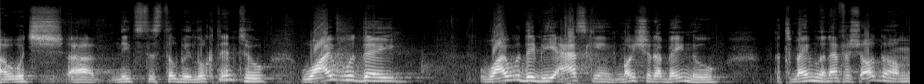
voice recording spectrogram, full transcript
uh, which uh, needs to still be looked into. Why would they? Why would they be asking Moshe Rabbeinu? Tmeim lenefesh Adam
